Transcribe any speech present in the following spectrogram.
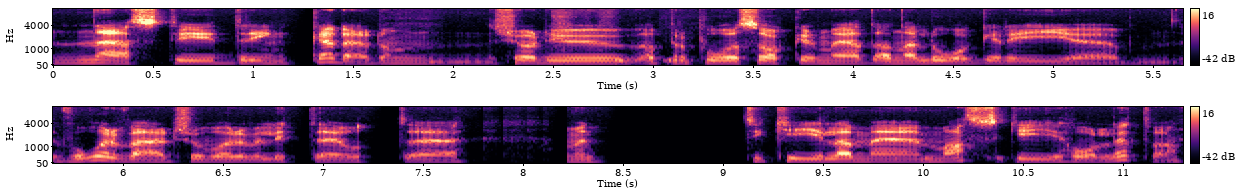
nasty drinkar där. De körde ju, apropå saker med analoger i eh, vår värld, så var det väl lite åt ja, men, tequila med mask i hållet va?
